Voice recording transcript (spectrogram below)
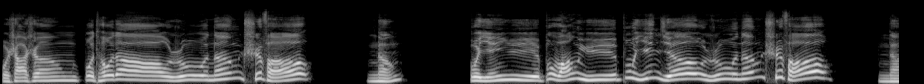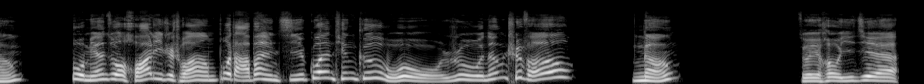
不杀生，不偷盗，汝能持否？”“能。”“不淫欲，不妄语，不饮酒，汝能吃否？”“能。”“不眠坐华丽之床，不打扮及观听歌舞，汝能吃否？”“能。”“最后一戒，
